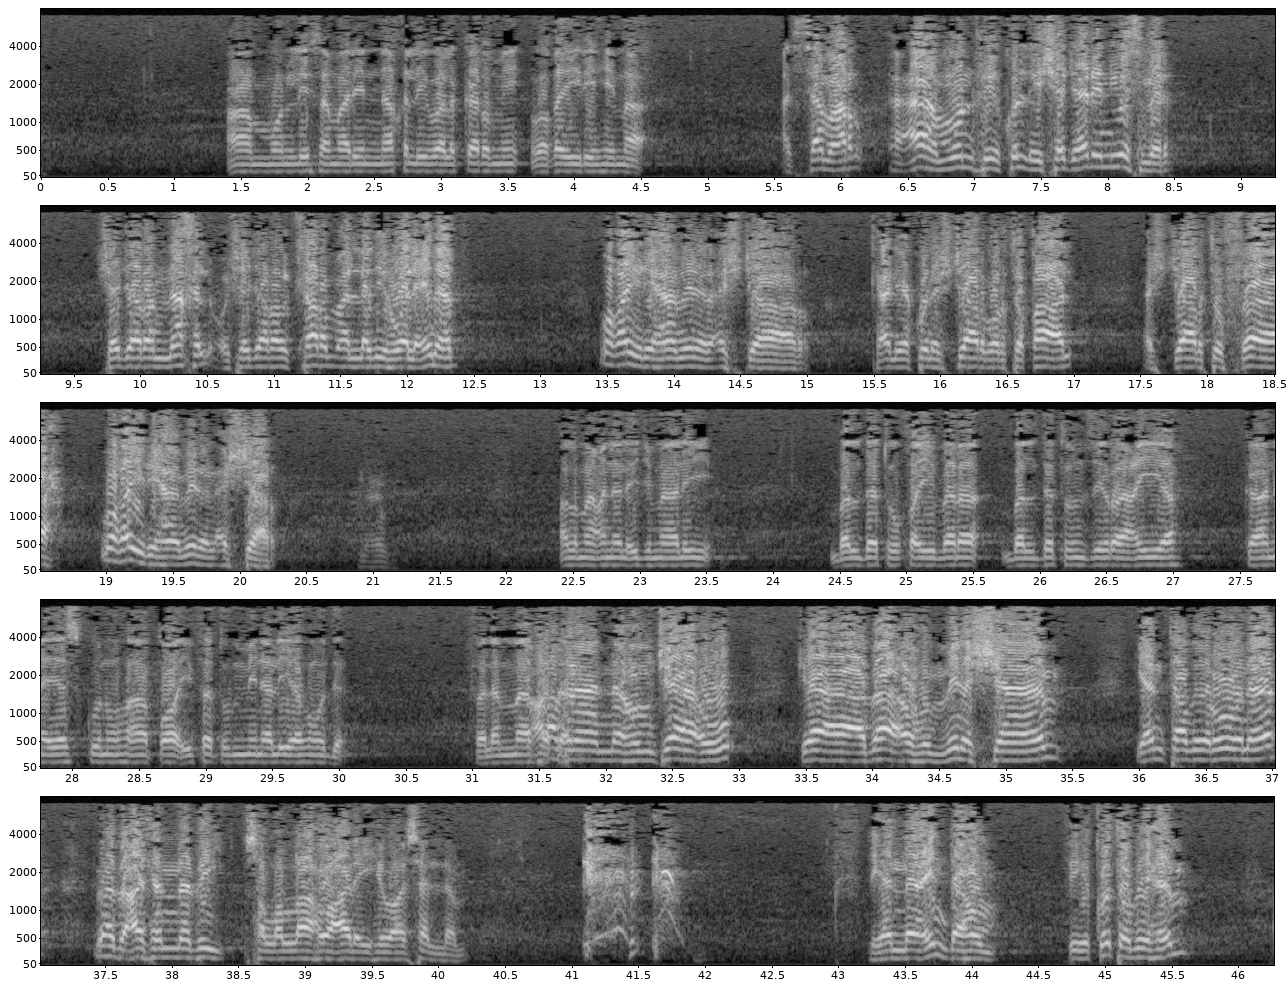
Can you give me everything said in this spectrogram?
عام لثمر النخل والكرم وغيرهما. الثمر عام في كل شجر يثمر. شجر النخل وشجر الكرم الذي هو العنب وغيرها من الأشجار. كان يكون أشجار برتقال أشجار تفاح وغيرها من الأشجار. نعم. المعنى الإجمالي بلدة خيبر بلدة زراعية كان يسكنها طائفة من اليهود. فلما عرفنا أنهم جاءوا جاء آباؤهم من الشام ينتظرون مبعث النبي صلى الله عليه وسلم. لأن عندهم في كتبهم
